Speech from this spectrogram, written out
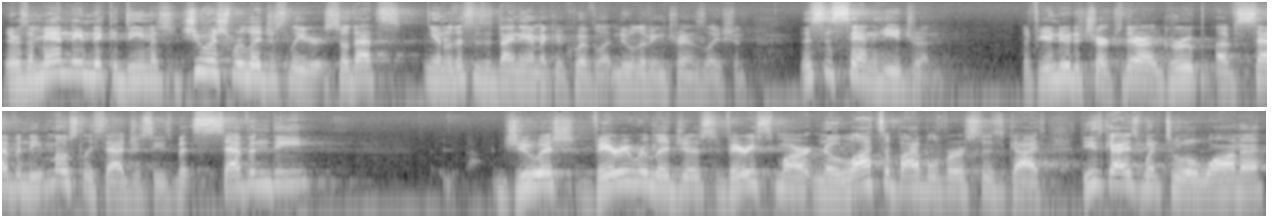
There's a man named Nicodemus, Jewish religious leader. So that's, you know, this is a dynamic equivalent, New Living Translation. This is Sanhedrin. If you're new to church, they're a group of 70, mostly Sadducees, but 70 Jewish, very religious, very smart, know lots of Bible verses guys. These guys went to Awana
